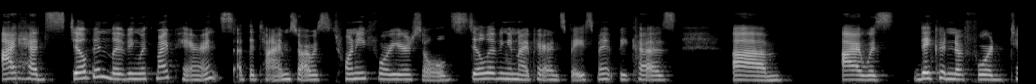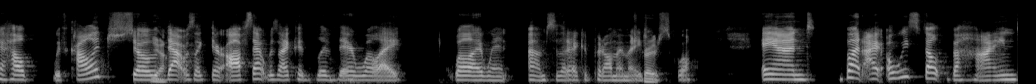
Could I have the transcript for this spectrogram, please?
I had still been living with my parents at the time. So I was 24 years old, still living in my parents' basement because um, I was, they couldn't afford to help with college. So Yeah. that was like their offset was I could live there while I, while I went um, so that I could put all my money Great. towards school. And, but I always felt behind,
